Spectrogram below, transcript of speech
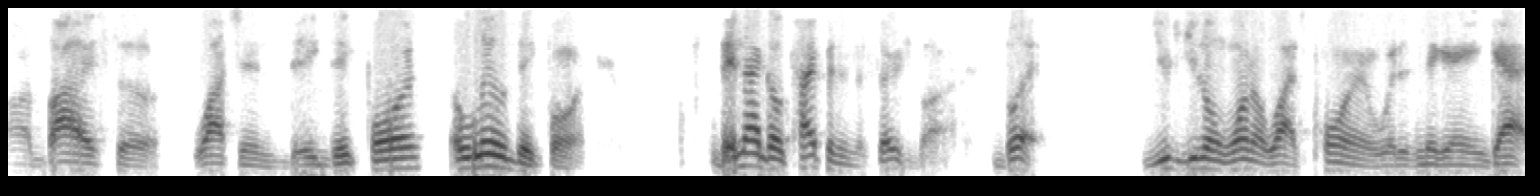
are biased to watching big dick porn or little dick porn. They're not go type it in the search bar, but you you don't want to watch porn where this nigga ain't got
